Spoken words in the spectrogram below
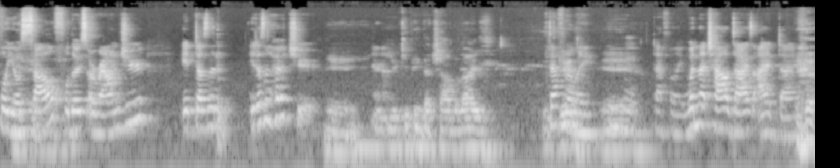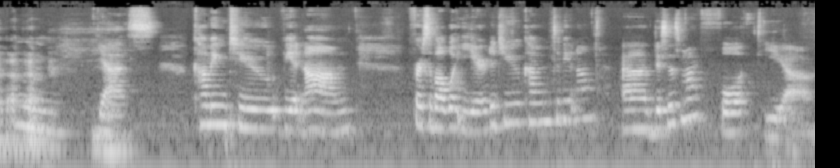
for yourself, Yeah. for those around you, it doesn't it doesn't hurt you. Yeah, You're, Yeah. you're keeping that child alive. It's Definitely. good. Yeah. Definitely. When that child dies, I'd die. Mm. Yes. Coming to Vietnam, first of all, what year did you come to Vietnam? uh, this is my fourth year.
